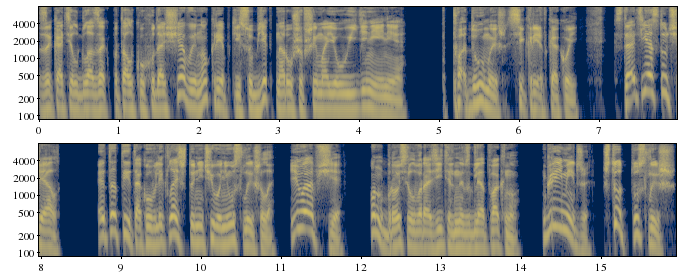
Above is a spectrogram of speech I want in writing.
Закатил глаза к потолку худощавый, но крепкий субъект, нарушивший мое уединение. «Подумаешь, секрет какой! Кстати, я стучал. Это ты так увлеклась, что ничего не услышала. И вообще...» Он бросил выразительный взгляд в окно. «Гремит же! Что ты услышишь?»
